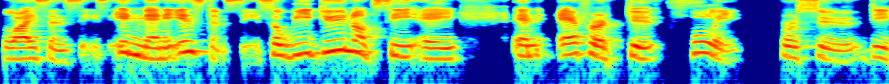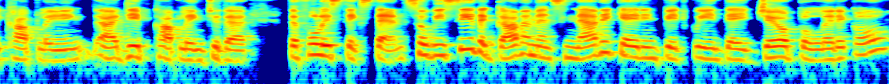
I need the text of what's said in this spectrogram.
licenses in many instances. So we do not see a, an effort to fully pursue decoupling, uh, decoupling to the, the fullest extent. So we see the governments navigating between the geopolitical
